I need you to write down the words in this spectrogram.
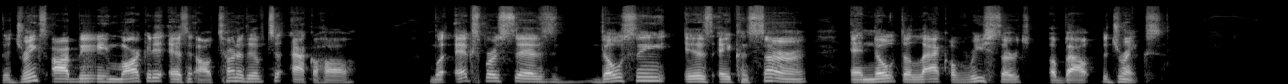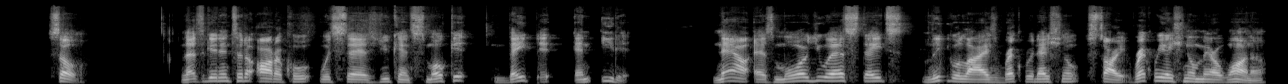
the drinks are being marketed as an alternative to alcohol, but experts says dosing is a concern and note the lack of research about the drinks. So, let's get into the article which says you can smoke it, vape it, and eat it. Now, as more US states legalize recreational sorry, recreational marijuana,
